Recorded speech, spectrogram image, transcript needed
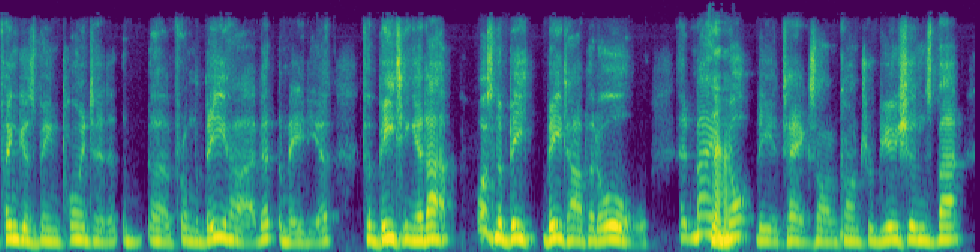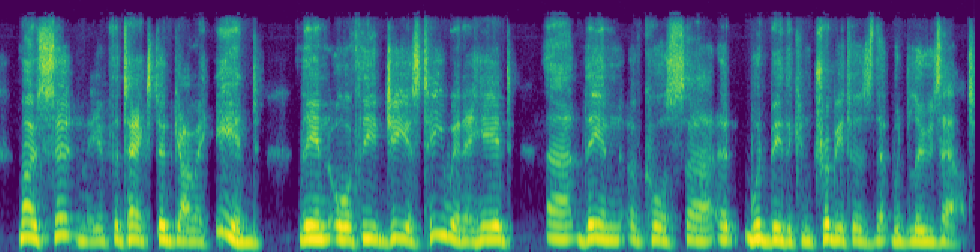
finger's been pointed at the, uh, from the beehive at the media for beating it up. It wasn't a beat, beat up at all. It may no. not be a tax on contributions, but most certainly, if the tax did go ahead, then, or if the GST went ahead, uh, then of course uh, it would be the contributors that would lose out.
